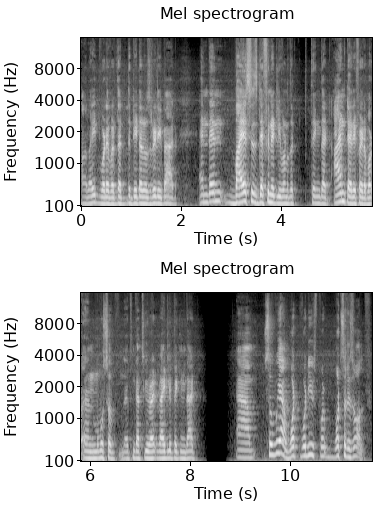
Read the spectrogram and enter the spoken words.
All right, whatever that the data was really bad, and then bias is definitely one of the thing that I'm terrified about, and most of I think that's you right, rightly picking that. Um, so yeah, what what do you what, what's the resolve?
